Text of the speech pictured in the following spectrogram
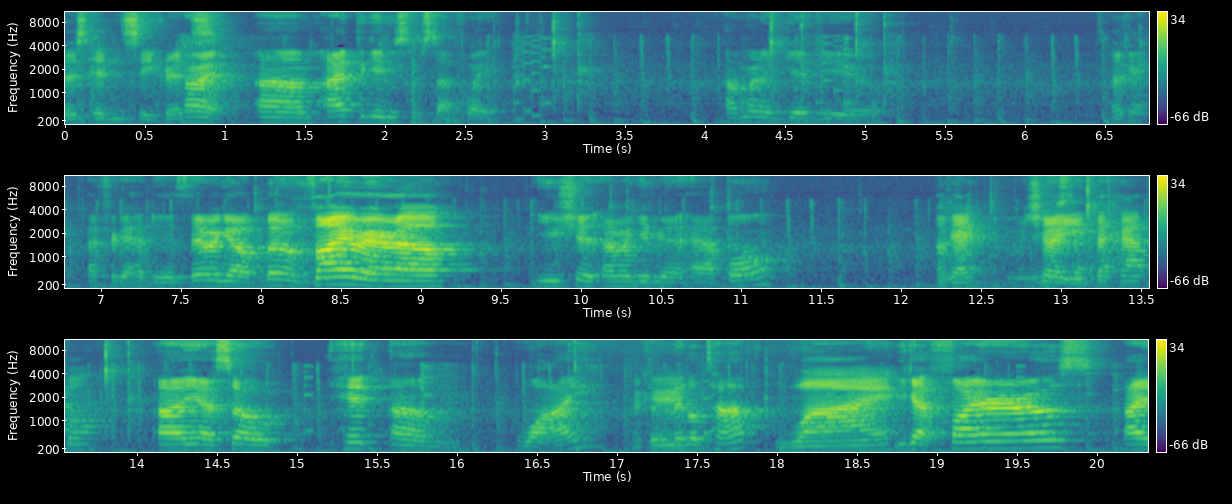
Those hidden secrets. All right, um, I have to give you some stuff. Wait. I'm gonna give you. Okay. I forget how to do this. There we go. Boom. Fire arrow. You should. I'm gonna give you an apple. Okay. Should I eat the apple? Uh, yeah. So hit um Y, Okay. the middle top. Why? You got fire arrows. I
